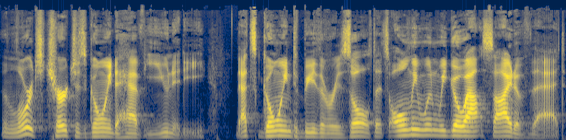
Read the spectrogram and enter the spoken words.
the Lord's church is going to have unity. That's going to be the result. It's only when we go outside of that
